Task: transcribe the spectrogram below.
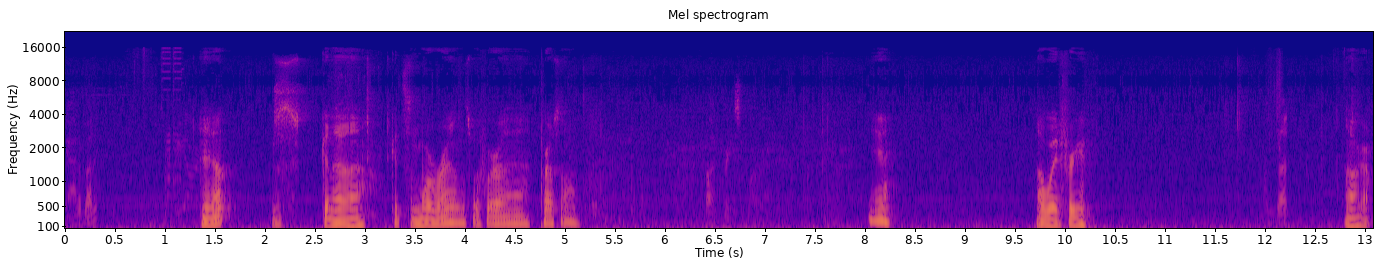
Got it, buddy? Yeah, just gonna get some more rounds before I press on. Probably pretty smart. Yeah. I'll wait for you. I'm done. Okay.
